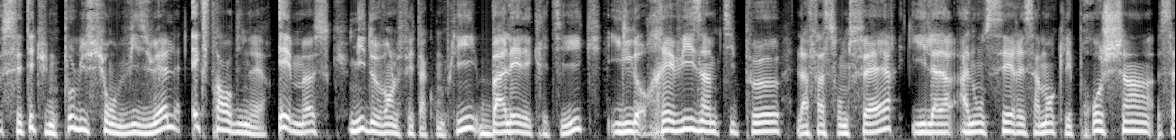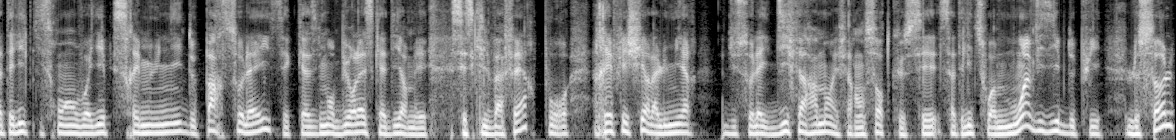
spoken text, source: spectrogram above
c'était une pollution visuelle extraordinaire. Et Musk, mis devant le fait accompli, balaye les critiques, il révise un petit peu la façon de faire, il a annoncé récemment que les prochains satellites qui seront envoyés seraient munis de pare-soleil. C'est quasiment burlesque à dire, mais c'est ce qu'il va faire pour réfléchir la lumière du Soleil différemment et faire en sorte que ces satellites soient moins visibles depuis le sol.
